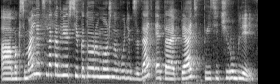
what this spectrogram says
А максимальная цена конверсии, которую можно будет задать, это 5000 рублей.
